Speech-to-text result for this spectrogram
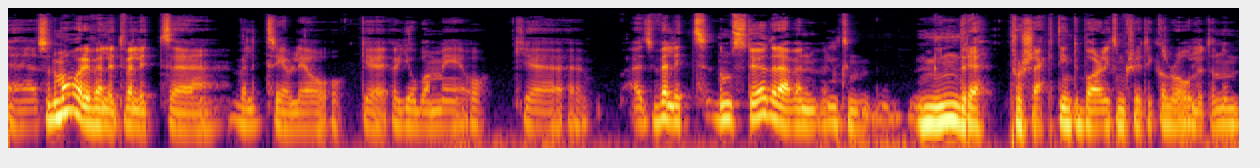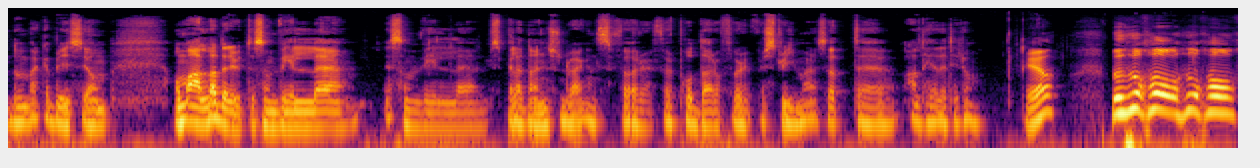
Eh, så de har varit väldigt, väldigt, eh, väldigt trevliga att och, och eh, jobba med och eh, alltså väldigt, de stöder även liksom mindre projekt, inte bara liksom critical role, utan de, de verkar bry sig om, om alla där ute som vill, eh, som vill spela Dungeons and Dragons för, för poddar och för, för streamar, så att all heder till dem. Ja, men hur har, hur har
